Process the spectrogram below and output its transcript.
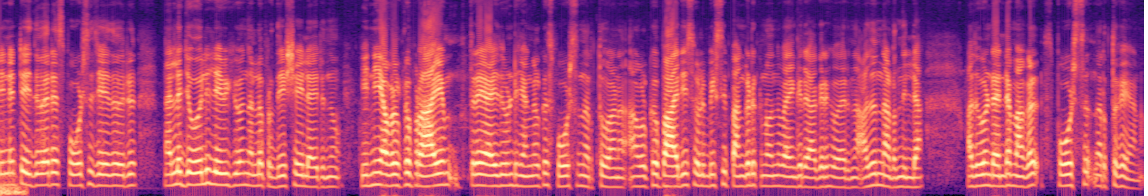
ലിനറ്റ് ഇതുവരെ സ്പോർട്സ് ചെയ്ത ഒരു നല്ല ജോലി ലഭിക്കുമെന്നുള്ള പ്രതീക്ഷയിലായിരുന്നു. ഇനി അവൾക്ക് പ്രായം ഇത്രയായതുകൊണ്ട് ഞങ്ങൾക്ക് സ്പോർട്സ് നിർത്തുവാണ്. അവൾക്ക് പാരീസ് ഒളിമ്പിക്സിൽ പങ്കെടുക്കണമെന്ന് ഭയങ്കര ആഗ്രഹമായിരുന്നു. അതും നടന്നില്ല. അതുകൊണ്ട് എന്റെ മകൾ സ്പോർട്സ് നിർത്തുകയാണ്.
